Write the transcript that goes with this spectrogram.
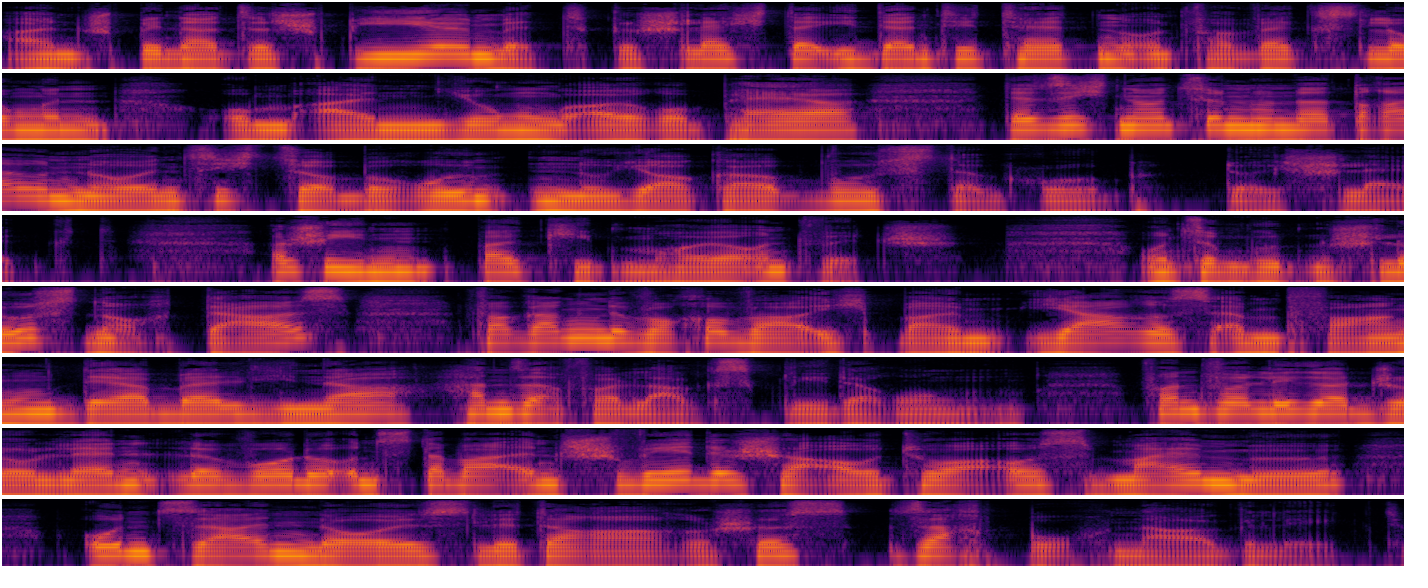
Ein spinnertes Spiel mit Geschlechteridentitäten Streitigkeiten und Verwechslungen um einen jungen Europäer, der sich 1993 zur berühmten New Yorker Booster Group durchschlägt. Erschienen bei Kiepenheuer und Witsch. Und zum guten Schluss noch das. Vergangene Woche war ich beim Jahresempfang der Berliner Hansa Verlagsgliederung. Von Verleger Joe Ländle wurde uns dabei ein schwedischer Autor aus Malmö und sein neues literarisches Sachbuch nahegelegt.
